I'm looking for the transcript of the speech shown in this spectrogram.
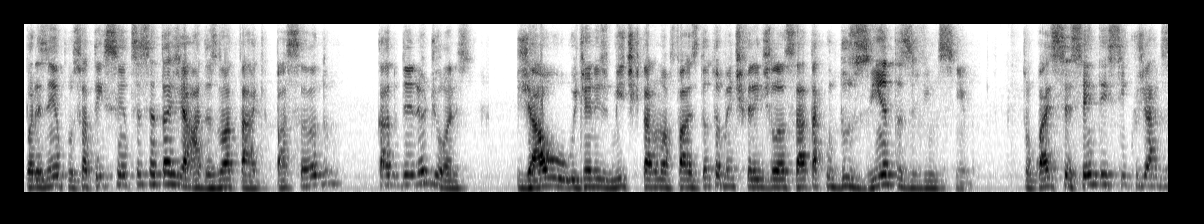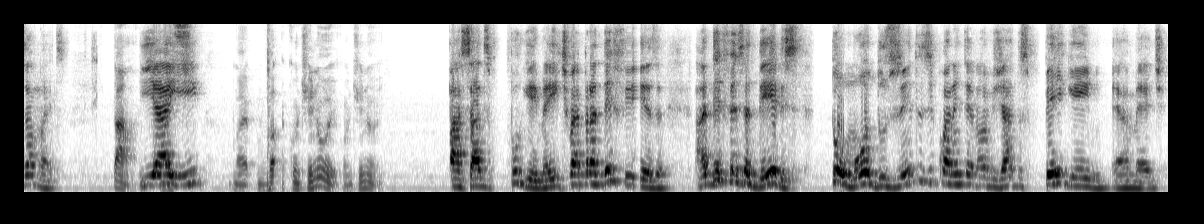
por exemplo, só tem 160 jardas no ataque, passando por causa do Daniel Jones. Já o, o Smith, que tá numa fase totalmente diferente de lançar, tá com 225. São quase 65 jardas a mais. Tá. E aí, mas- continue, continue. passados por game. Aí a gente vai para a defesa. A defesa deles tomou 249 jardas per game, é a média.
